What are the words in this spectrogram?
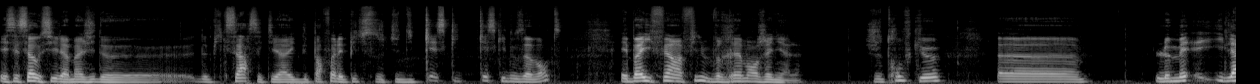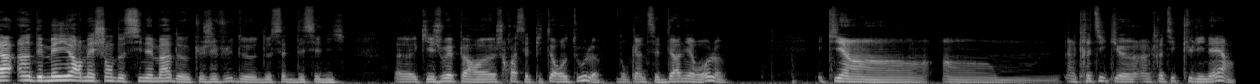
Et c'est ça aussi la magie de, de Pixar, c'est qu'avec parfois les pitchs, tu te dis qu'est-ce qui, qu'est-ce qu'il nous invente? Et bah il fait un film vraiment génial. Je trouve que euh, le, il a un des meilleurs méchants de cinéma que j'ai vu de, cette décennie, euh, qui est joué par, euh, je crois, c'est Peter O'Toole, donc un de ses derniers rôles, et qui est un, un, critique, un critique culinaire,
